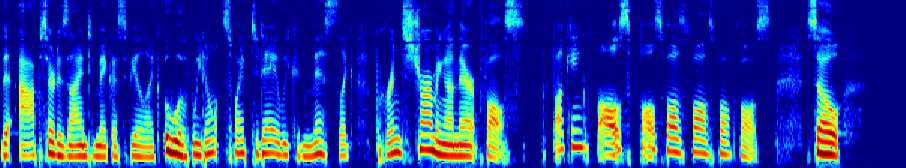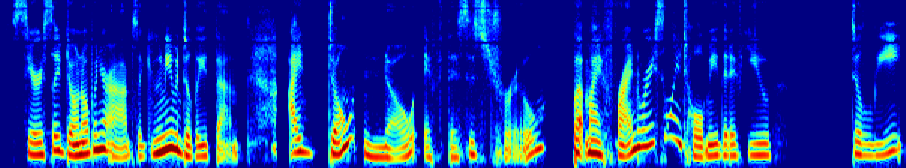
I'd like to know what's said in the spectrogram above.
the apps are designed to make us feel like, oh, if we don't swipe today, we could miss like Prince Charming on there. False. Fucking false, false, false, false, false, false. So seriously, don't open your apps. Like you can even delete them. I don't know if this is true, but my friend recently told me that if you delete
